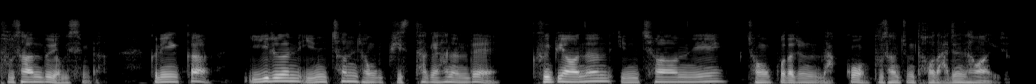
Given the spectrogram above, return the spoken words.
부산도 여기 있습니다. 그러니까 일은 인천, 전국 비슷하게 하는데 급여는 인천이 전국보다 좀 낮고 부산 좀 더 낮은 상황이죠.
